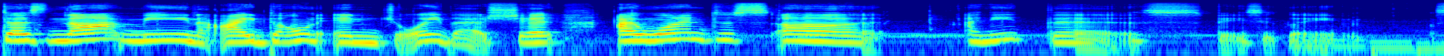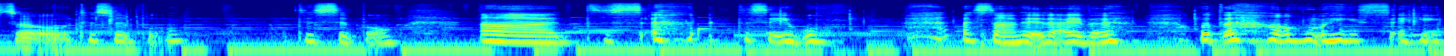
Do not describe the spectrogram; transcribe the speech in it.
Does not mean I don't enjoy that shit. I wanted to, uh, I need this, basically. So, disable. Disable. Uh, dis disable. That's not it either. What the hell am I saying?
